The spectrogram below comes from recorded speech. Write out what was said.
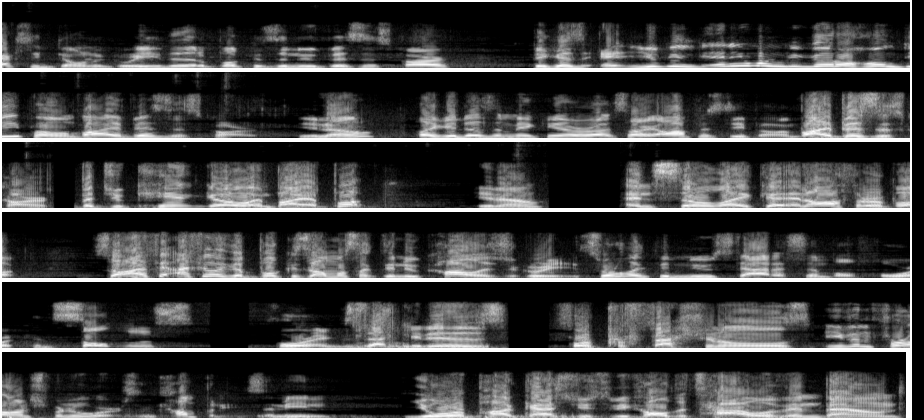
actually don't agree that a book is the new business card because it, you can anyone can go to Home Depot and buy a business card. You know, like it doesn't make it or uh, sorry Office Depot and buy a business card, but you can't go and buy a book. You know, and so like an author a book. So I, th- I feel like a book is almost like the new college degree. It's sort of like the new status symbol for consultants, for executives, for professionals, even for entrepreneurs and companies. I mean, your podcast used to be called the Tao of Inbound.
